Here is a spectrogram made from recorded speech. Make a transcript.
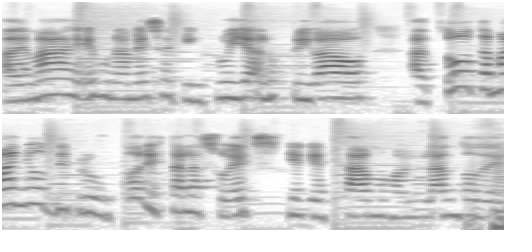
Además es una mesa que incluye a los privados a todo tamaño de productores. Está la SOEX, ya que estábamos hablando de,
